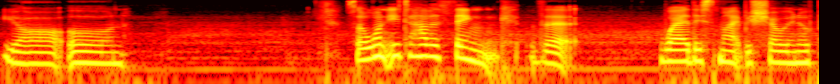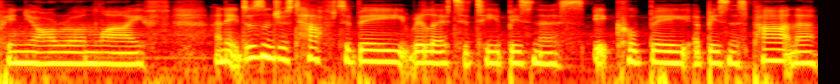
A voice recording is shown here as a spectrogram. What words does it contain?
your own so I want you to have a think that where this might be showing up in your own life. And it doesn't just have to be related to your business, it could be a business partner.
